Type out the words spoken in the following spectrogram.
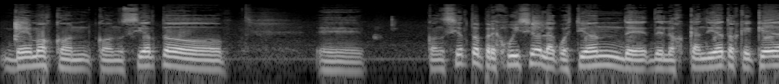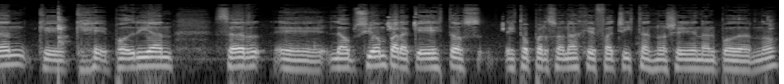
vemos con, con cierto eh, con cierto prejuicio la cuestión de, de los candidatos que quedan que, que podrían ser eh, la opción para que estos estos personajes fascistas no lleguen al poder, ¿no?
